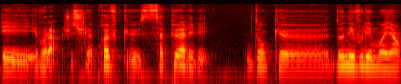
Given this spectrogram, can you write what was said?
Et voilà, je suis la preuve que ça peut arriver. Donc, euh, donnez-vous les moyens.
